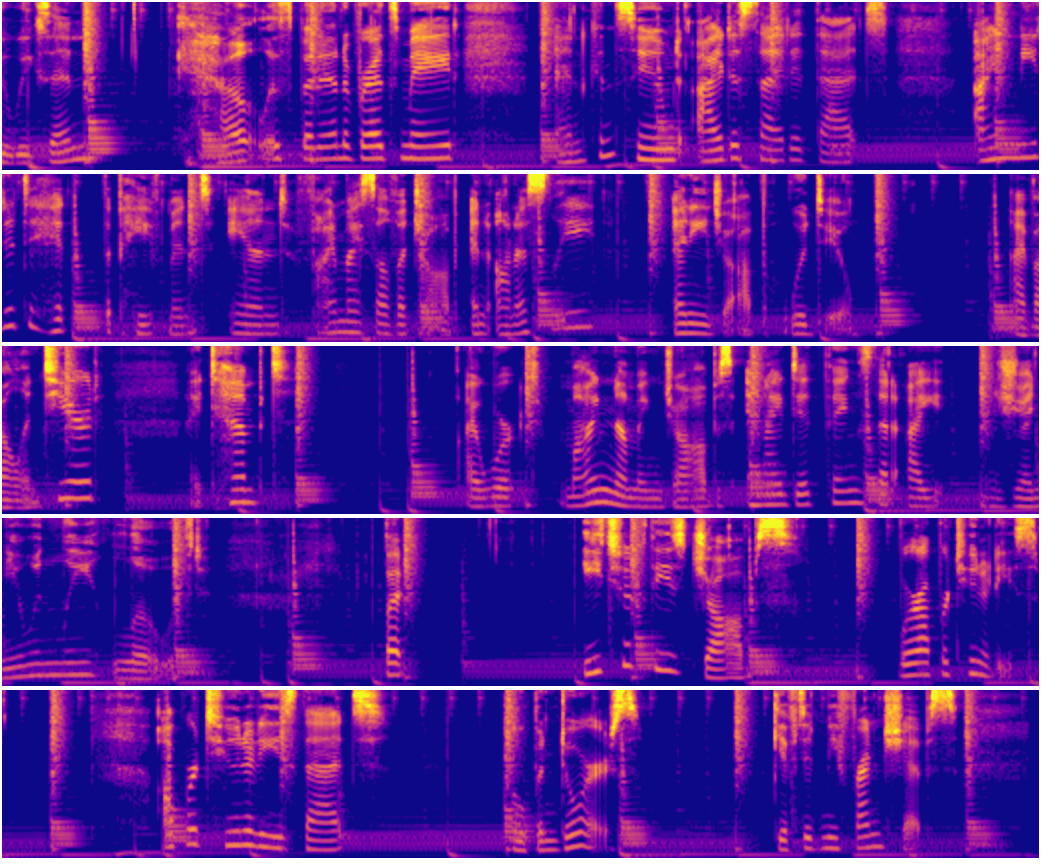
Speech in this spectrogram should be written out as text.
Two weeks in, countless banana breads made and consumed, I decided that I needed to hit the pavement and find myself a job. And honestly, any job would do. I volunteered, I temped, I worked mind numbing jobs, and I did things that I genuinely loathed. But each of these jobs were opportunities. Opportunities that opened doors, gifted me friendships,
